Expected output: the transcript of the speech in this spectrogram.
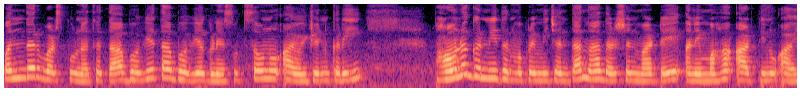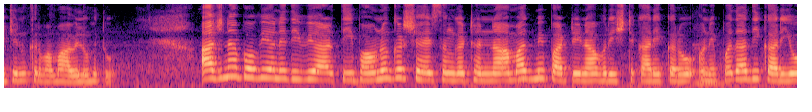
પંદર વર્ષ પૂર્ણ થતાં ભવ્યતા ભવ્ય ગણેશ ઉત્સવનું આયોજન કરી ભાવનગરની ધર્મપ્રેમી જનતાના દર્શન માટે અને મહાઆરતીનું આયોજન કરવામાં આવેલું હતું. આજના ભવ્ય અને દિવ્ય આરતી ભાવનગર શહેર સંગઠનના આમ આદમી પાર્ટીના વરિષ્ઠ કાર્યકરો અને પદાધિકારીઓ,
